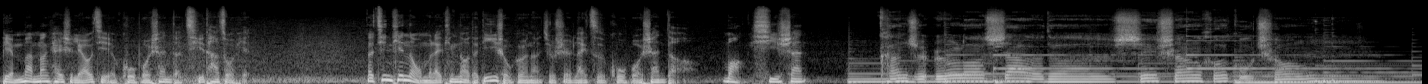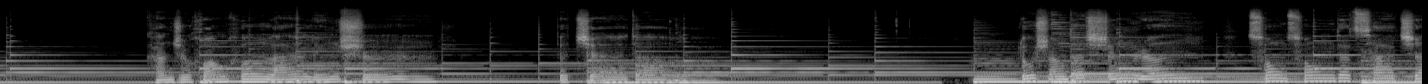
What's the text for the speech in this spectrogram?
便慢慢开始了解古柏山的其他作品。那今天呢，我们来听到的第一首歌呢，就是来自古柏山的《望西山》。看着日落下的西山和古城，看着黄昏来临时的街道，路上的行人匆匆地擦肩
